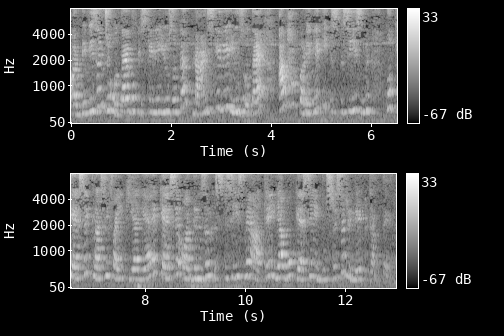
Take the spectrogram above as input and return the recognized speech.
और डिवीज़न जो होता है, वो किसके लिए यूज़ होता है? प्लांट्स के लिए यूज़ होता है। अब हम पढ़ेंगे कि स्पीसीज को कैसे क्लासिफाई किया गया है, कैसे ऑर्गेनिज्म स्पीसीज में आते हैं या वो कैसे एक दूसरे से रिलेट करते हैं।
